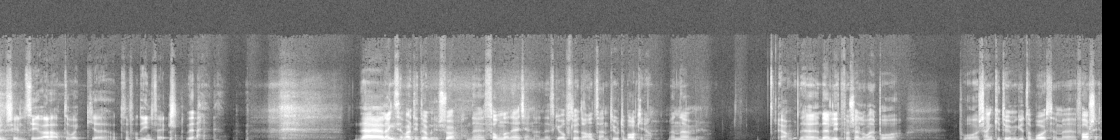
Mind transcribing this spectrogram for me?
Unnskyld, sier jeg, at det var ikke at det var din feil. Det er lenge siden jeg har vært i Dublin sjøl. Savna det, kjenner jeg. Det skulle absolutt ha hatt seg en tur tilbake igjen. Men eh, ja, det, det er litt forskjell å være på, på skjenketur med gutta boys enn med far sin.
